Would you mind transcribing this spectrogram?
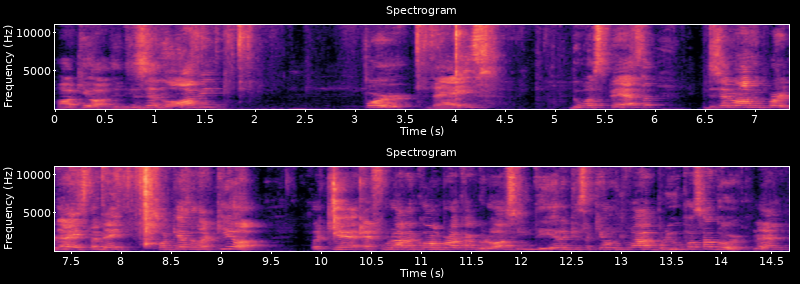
ó, aqui, ó, de 19 por 10, duas peças, 19 por 10 também, só que essa daqui, ó, essa aqui é, é furada com uma broca grossa inteira, que isso aqui é onde vai abrir o passador, né?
